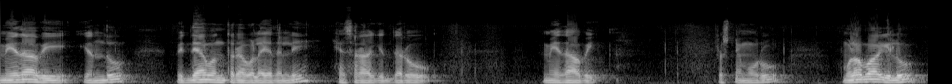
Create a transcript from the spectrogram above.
ಮೇಧಾವಿ ಎಂದು ವಿದ್ಯಾವಂತರ ವಲಯದಲ್ಲಿ ಹೆಸರಾಗಿದ್ದರು. ಮೇಧಾವಿ. ಪ್ರಶ್ನೆ ಮೂರು. ಮುಳಬಾಗಿಲು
